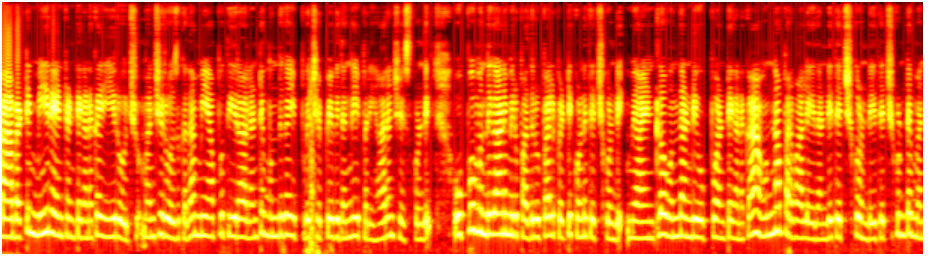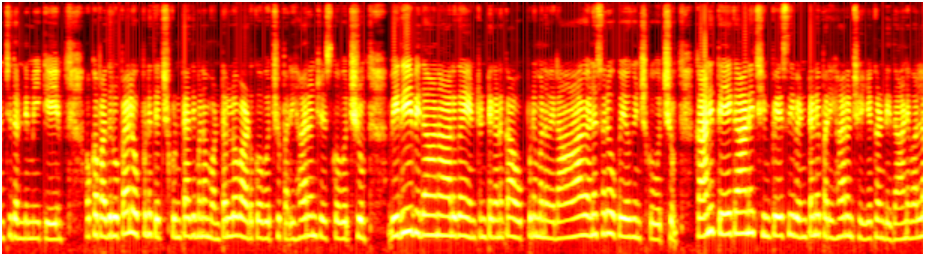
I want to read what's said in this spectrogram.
కాబట్టి మీరేంటంటే కనుక ఈ రోజు మంచి రోజు కదా. మీ అప్పు తీరాలంటే ముందుగా ఇప్పుడు చెప్పే విధంగా ఈ పరిహారం చేసుకోండి. ఉప్పు ముందుగానే మీరు పది రూపాయలు పెట్టి కొని తెచ్చుకోండి. మీ ఇంట్లో ఉందండి ఉప్పు అంటే కనుక ఉన్నా పర్వాలేదండి తెచ్చుకోండి. తెచ్చుకుంటే మంచిదండి మీకే. ఒక పది రూపాయల ఉప్పుని తెచ్చుకుంటే అది మనం వంటల్లో వాడుకోవచ్చు పరిహారం చేసుకోవచ్చు. విధి విధానాలుగా ఏంటంటే కనుక ఆ ఉప్పుని మనం ఎలాగైనా సరే ఉపయోగించుకోవచ్చు. కానీ తేగానే చింపేసి వెంటనే పరిహారం చెయ్యకండి. దానివల్ల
